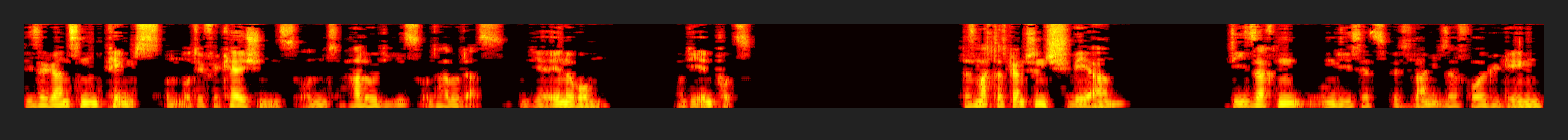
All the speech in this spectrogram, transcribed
diese ganzen Pings und Notifications und Hallo dies und Hallo das und die Erinnerung und die Inputs. Das macht das ganz schön schwer, die Sachen, um die es jetzt bislang in dieser Folge ging,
